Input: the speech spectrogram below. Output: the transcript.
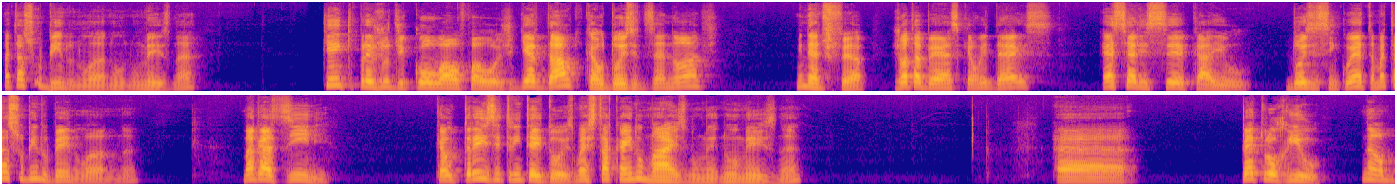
Mas está subindo no, ano, no mês, né? Quem que prejudicou o alfa hoje? Gerdau, que caiu 2,19. Minério de ferro. JBS, que é 1,10. SLC caiu 2,50, mas está subindo bem no ano, né? Magazine caiu 3,32, mas está caindo mais no, no, mês, né? É, PetroRio, não,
